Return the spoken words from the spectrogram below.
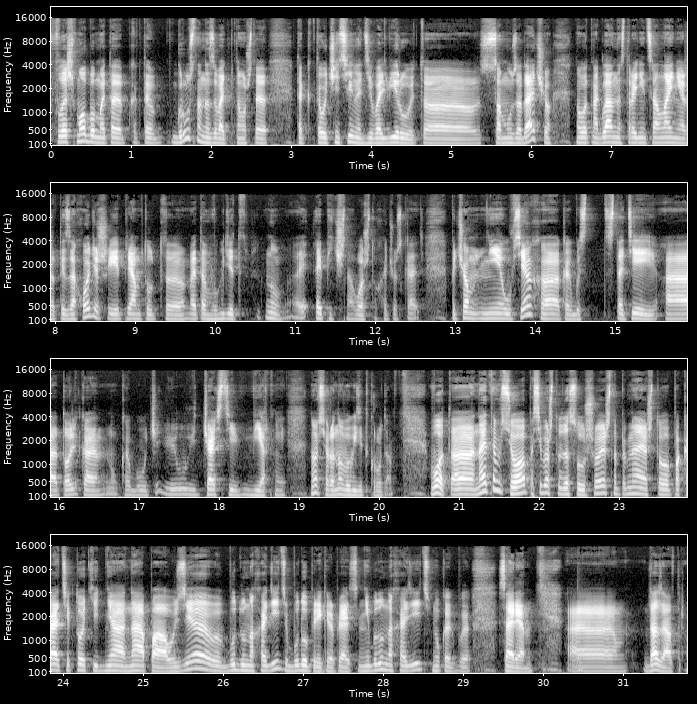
флешмобом это как-то грустно называть, потому что это как-то очень сильно девальвирует э, саму задачу. Но вот на главной странице онлайнера ты заходишь, и прям тут э, это выглядит, ну, э эпично, вот что хочу сказать. Причем не у всех, а, как бы статей, а только, ну, как бы у, у части верхней. Но все равно выглядит круто. Вот, э, на этом все. Спасибо, что дослушиваешь. Напоминаю, что пока тиктоки дня на паузе, буду находить, буду прикреплять. Не буду находить, ну, как бы, сорян. Э, до завтра.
